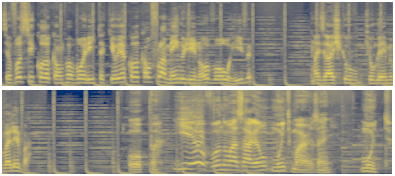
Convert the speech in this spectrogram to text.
Se eu fosse colocar um favorito aqui, eu ia colocar o Flamengo de novo ou o River. Mas eu acho que o, que o Grêmio vai levar. Opa. E eu vou num azarão muito maior, Zane. Muito.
